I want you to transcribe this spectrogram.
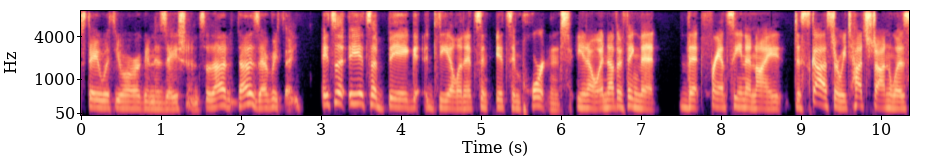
stay with your organization. So that that is everything. It's a it's a big deal and it's an, it's important. You know, another thing that that Francine and I discussed or we touched on was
